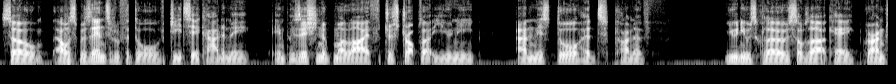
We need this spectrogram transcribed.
So I was presented with a door with GT Academy in position of my life, just dropped out of uni, and this door had kind of uni was closed. So I was like, okay, Grand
